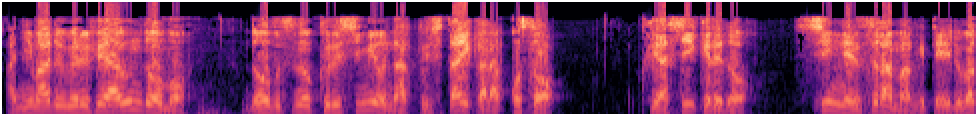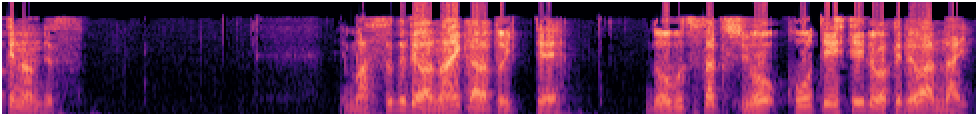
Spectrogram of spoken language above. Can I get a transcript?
アニマルウェルフェア運動も動物の苦しみをなくしたいからこそ、悔しいけれど、信念すら曲げているわけなんです。まっすぐではないからといって、動物搾取を肯定しているわけではない。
